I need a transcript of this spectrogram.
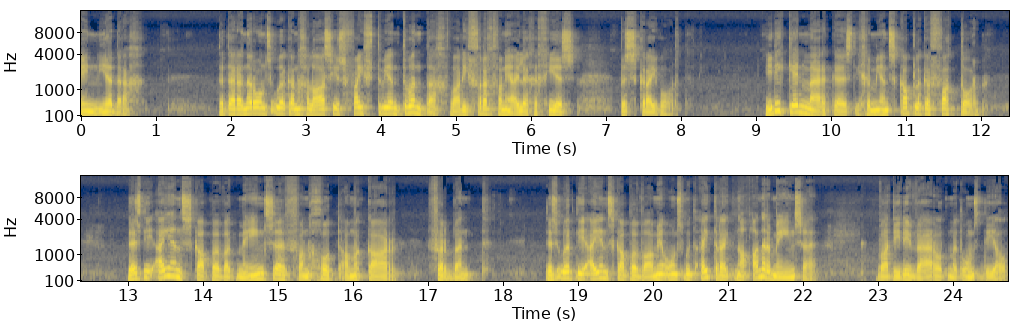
en nederig. Dit herinner ons ook aan Galasiërs 5:22 waar die vrug van die Heilige Gees beskryf word. Hierdie kenmerke is die gemeenskaplike faktor. Dis die eienskappe wat mense van God aan mekaar verbind. Dis ook die eienskappe waarmee ons moet uitreik na ander mense wat hierdie wêreld met ons deel.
